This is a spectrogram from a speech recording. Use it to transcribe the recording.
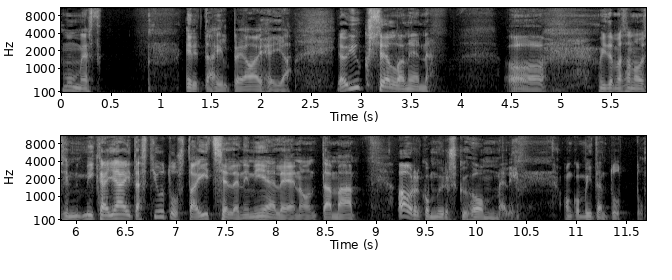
mun mielestä erittäin hilpeä aihe. Ja, ja yksi sellainen, uh, mitä mä sanoisin, mikä jäi tästä jutusta itselleni mieleen, on tämä aurinkomyrskyhommeli. Onko miten tuttu?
